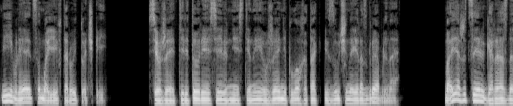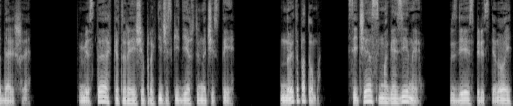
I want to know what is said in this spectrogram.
и является моей второй точкой. Все же территория севернее стены уже неплохо так изучена и разграблена. Моя же цель гораздо дальше. В местах, которые еще практически девственно чисты. Но это потом. Сейчас магазины. Здесь, перед стеной,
